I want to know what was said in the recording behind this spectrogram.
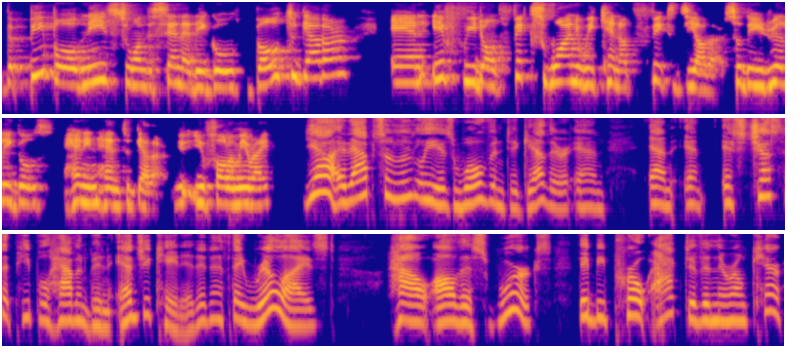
the people needs to understand that they go both together, and if we don't fix one, we cannot fix the other. So they really goes hand in hand together. You, you follow me, right? Yeah, it absolutely is woven together, and and and it's just that people haven't been educated, and if they realized how all this works, they'd be proactive in their own care.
